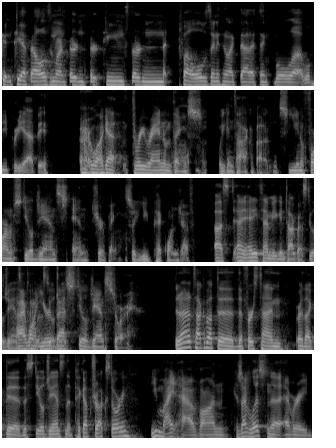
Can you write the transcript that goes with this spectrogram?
getting TFLs and we're on third and 13s, third and 12s, anything like that, I think we'll uh, we'll be pretty happy. All right. Well, I got three random things we can talk about. It's uniform, Steele Jantz, and chirping. So you pick one, Jeff. Uh, st- anytime you can talk about Steele Jantz. I want your Steel best Jans. Steele Jantz story. Did I not talk about the the first time or like the the Steele Jantz and the pickup truck story? You might have on because I've listened to every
